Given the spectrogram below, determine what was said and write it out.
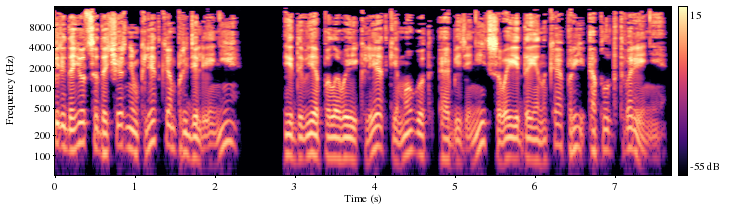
передается дочерним клеткам при делении, и две половые клетки могут объединить свои ДНК при оплодотворении.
